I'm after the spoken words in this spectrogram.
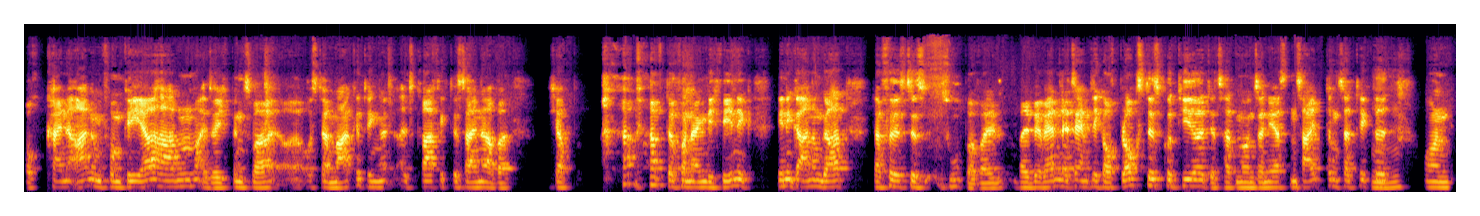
auch keine Ahnung vom PR haben. Also ich bin zwar äh, aus der Marketing als Grafikdesigner, aber ich habe hab davon eigentlich wenig, wenig Ahnung gehabt. Dafür ist es super, weil, weil wir werden letztendlich auf Blogs diskutiert. Jetzt hatten wir unseren ersten Zeitungsartikel mhm. und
